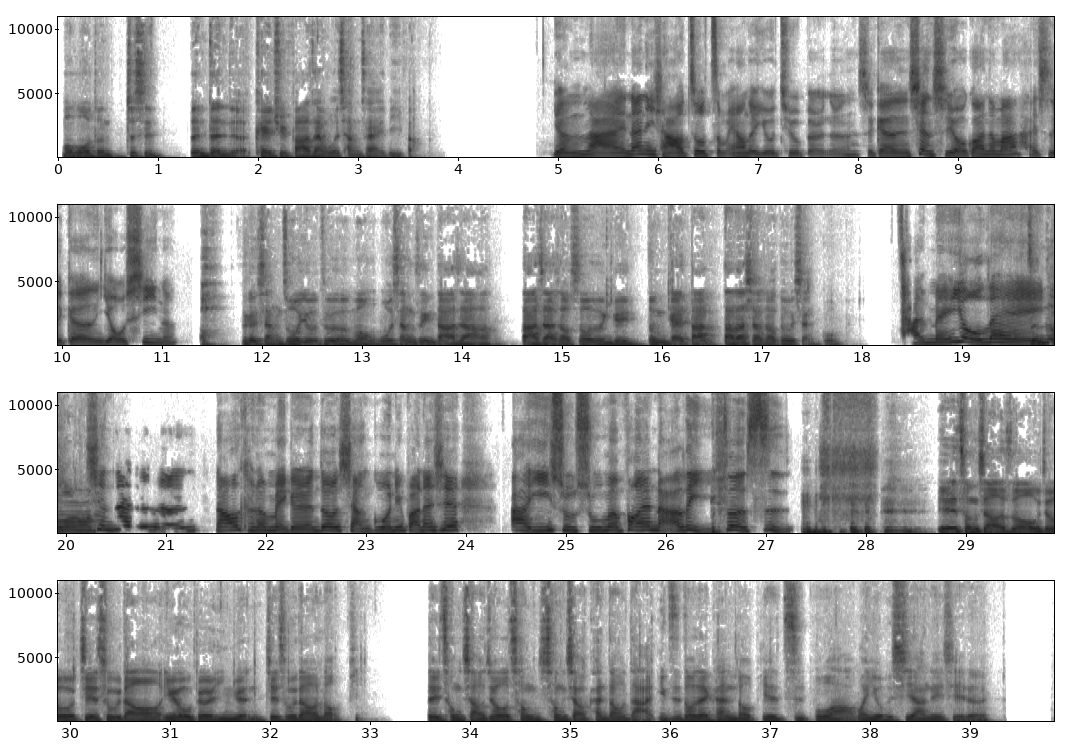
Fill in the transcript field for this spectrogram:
某某等，就是等等的，可以去发展我长才的地方。原来，那你想要做怎么样的 YouTuber 呢？是跟现实有关的吗？还是跟游戏呢？哦，这个想做 YouTuber 的梦，我相信大家大家小时候都应该都应该大大大小小都有想过。才没有嘞！真的吗？现在的人，然后可能每个人都有想过，你把那些阿姨叔叔们放在哪里？真的是，因为从小的时候我就接触到，因为我哥姻缘接触到老皮，所以从小就从从小看到大，一直都在看老皮的直播啊、玩游戏啊那些的。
